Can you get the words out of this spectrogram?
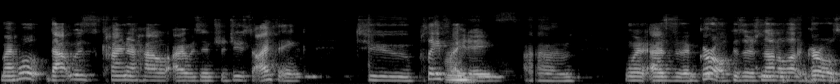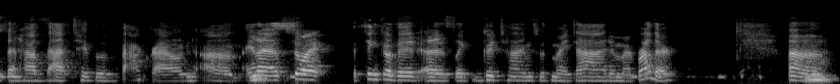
my whole that was kind of how I was introduced, I think, to play fighting. Um, when as a girl because there's not a lot of girls that have that type of background um, and I, so i think of it as like good times with my dad and my brother. Um,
